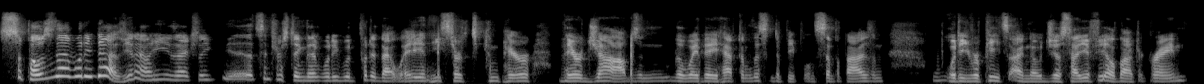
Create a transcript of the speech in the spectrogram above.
supposes that what he does. You know, he's actually. It's interesting that Woody would put it that way, and he starts to compare their jobs and the way they have to listen to people and sympathize. And Woody repeats, "I know just how you feel, Doctor Crane."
